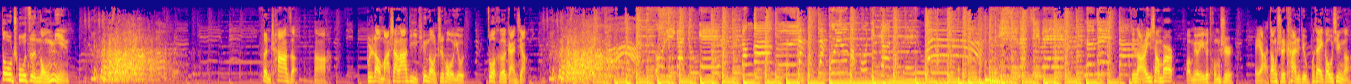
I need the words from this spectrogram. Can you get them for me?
都出自农民。粪叉子啊！不知道玛莎拉蒂听到之后有作何感想？今早上一上班，我们有一个同事，哎呀，当时看着就不太高兴啊，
